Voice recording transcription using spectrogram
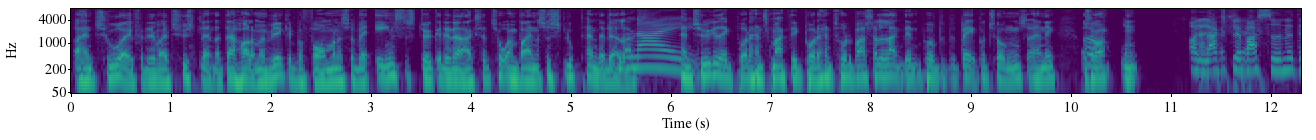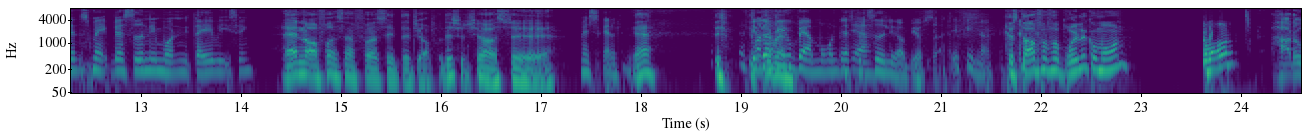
Og han turde ikke, for det var i Tyskland, og der holder man virkelig på formerne. Så hver eneste stykke af det der laks, så tog han bare ind, og så slugte han det der laks. Nej. Han tykkede ikke på det, han smagte ikke på det. Han tog det bare så langt ind på, bag på tungen, så han ikke... Og så var, mm, Og laks bliver bare siddende, den smag bliver siddende i munden i dagvis, ikke? han offrede sig for sit uh, job, og det synes jeg også... Øh, Man skal. ja, det, Det, det gør kan vi jo hver morgen at stå Ja. tidligt op, jo, så det er fint nok. Christoffer fra Brylle, godmorgen. Godmorgen. Har du,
